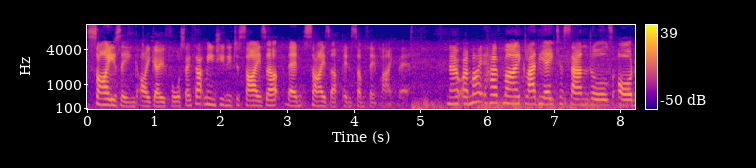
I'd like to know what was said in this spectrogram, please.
sizing I go for. So if that means you need to size up, then size up in something like this. Now I might have my gladiator sandals on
